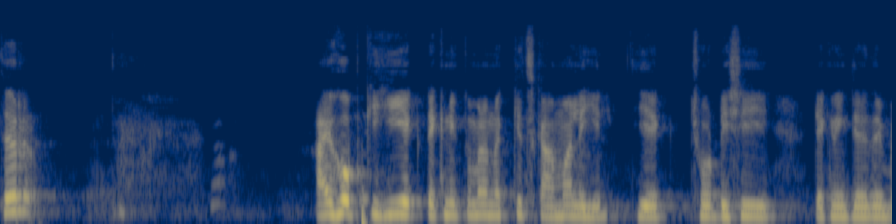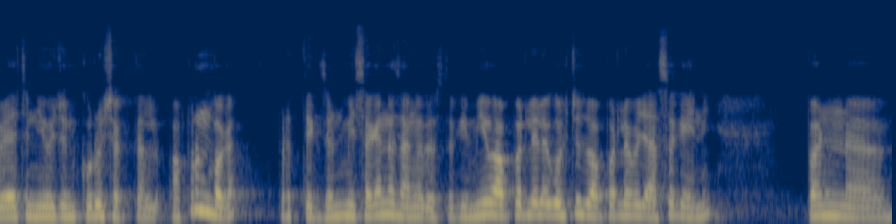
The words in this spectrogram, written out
तर आय होप की ही एक टेक्निक तुम्हाला नक्कीच कामाला येईल. ही एक छोटीशी टेक्निक ज्याने तुम्ही वेळेचं नियोजन करू शकताल. वापरून बघा. प्रत्येकजण मी सगळ्यांना सांगत असतो की मी वापरलेल्या गोष्टीच वापरल्या पाहिजे असं काही नाही. पण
